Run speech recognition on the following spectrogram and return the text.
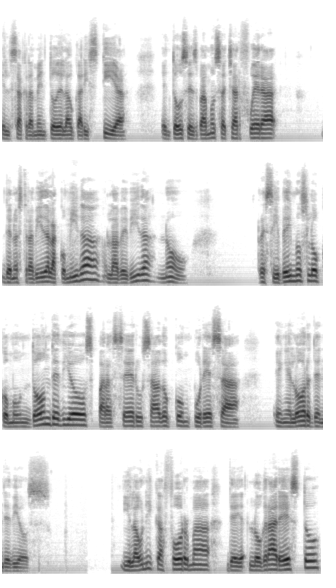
el sacramento de la Eucaristía entonces vamos a echar fuera de nuestra vida la comida, la bebida, no. Recibímoslo como un don de Dios para ser usado con pureza en el orden de Dios. Y la única forma de lograr esto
